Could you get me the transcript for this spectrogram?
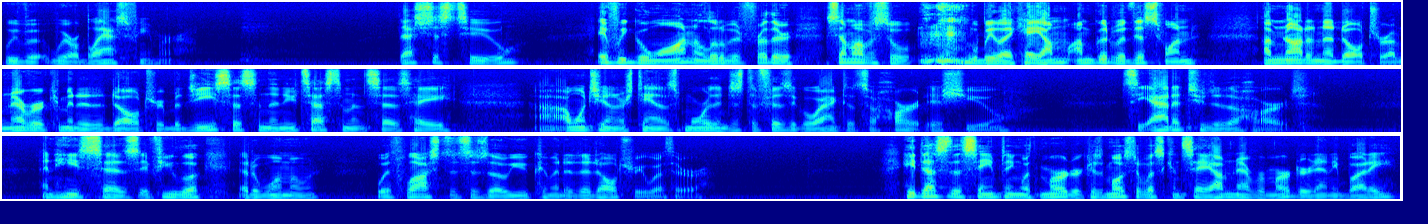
We've, we're a blasphemer. That's just two. If we go on a little bit further, some of us will, will be like, hey, I'm, I'm good with this one. I'm not an adulterer. I've never committed adultery. But Jesus in the New Testament says, hey, I want you to understand it's more than just a physical act, it's a heart issue. It's the attitude of the heart. And he says, if you look at a woman with lust, it's as though you committed adultery with her. He does the same thing with murder because most of us can say, I've never murdered anybody.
